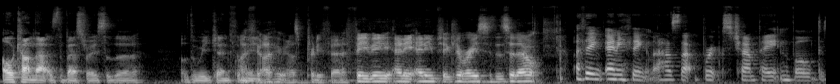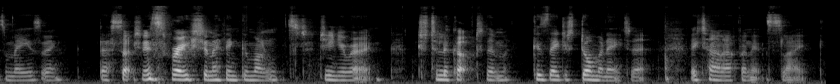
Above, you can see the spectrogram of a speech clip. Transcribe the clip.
I'll count that as the best race of the of the weekend for I me. think, I think that's pretty fair. Phoebe, any any particular races that stood out? I think anything that has that Brookes Champ 8 involved is amazing. They're such an inspiration, I think, amongst junior rowing, just to look up to them because they just dominate it. They turn up and it's like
